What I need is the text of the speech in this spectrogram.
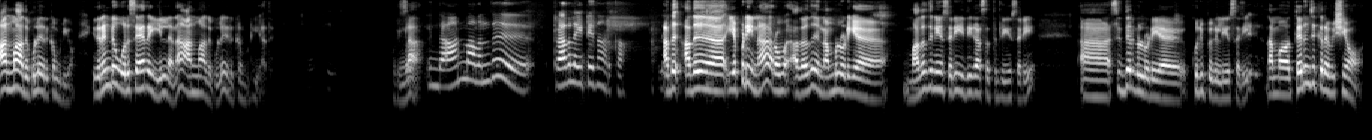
ஆன்மா அதுக்குள்ள இருக்க முடியும். இது ரெண்டும் ஒரு சேர இல்லைன்னா ஆன்மா அதுக்குள்ள இருக்க முடியாது. ஓகே. ஓகேங்களா? இந்த ஆன்மா வந்து டிராவல் ஆயிட்டே தான் இருக்கா? அது அது எப்படின்னா ரொம்ப அதாவது நம்மளுடைய மதத்துலேயும் சரி இதிகாசத்துலேயும் சரி சித்தர்களுடைய குறிப்புகள்லையும் சரி நம்ம தெரிஞ்சுக்கிற விஷயம்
